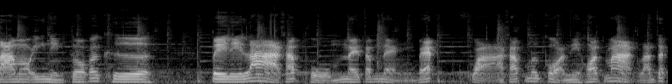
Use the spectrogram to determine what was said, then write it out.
ตามองอีกหนึ่งตัวก็คือ เปเรล่าครับผมในตำแหน่งแบ็คขวาครับเมื่อก่อนนี่ฮอตมาก หลังจาก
